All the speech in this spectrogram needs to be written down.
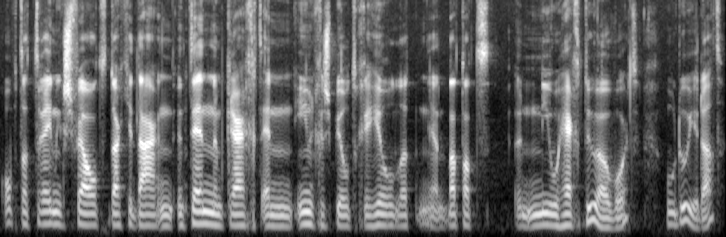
op dat trainingsveld dat je daar een, een tandem krijgt en ingespeeld geheel, dat, ja, dat dat een nieuw hecht duo wordt? Hoe doe je dat?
